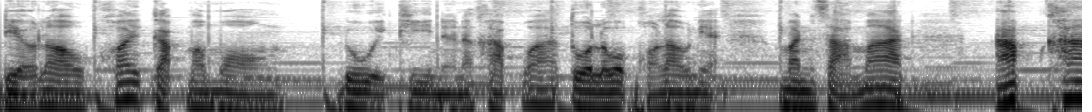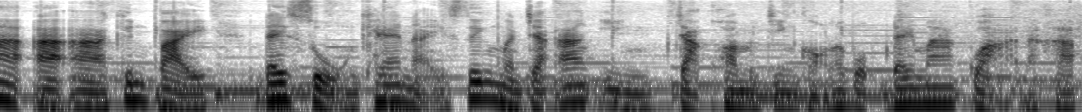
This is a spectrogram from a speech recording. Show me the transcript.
เดี๋ยวเราค่อยกลับมามองดูอีกทีนึงนะครับ ว่าตัวระบบของเราเนี่ยมันสามารถอัพค่า RR ขึ้นไปได้สูงแค่ไหน ซึ่งมันจะอ้างอิงจากความเป็นจริงของระบบได้มากกว่านะครับ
